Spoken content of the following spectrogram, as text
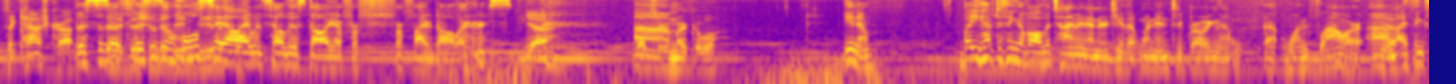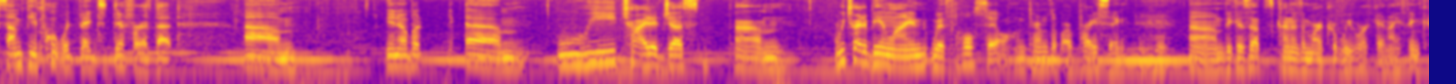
It's a cash crop. this is a this is a wholesale. beautiful. I would sell this dahlia for for five dollars. Yeah. That's Um, remarkable. You know, but you have to think of all the time and energy that went into growing that that one flower. Um, Yeah. I think some people would beg to differ at that. Um, you know, but um, we try to just um, we try to be in line with wholesale in terms of our pricing um, because that's kind of the market we work in. I think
